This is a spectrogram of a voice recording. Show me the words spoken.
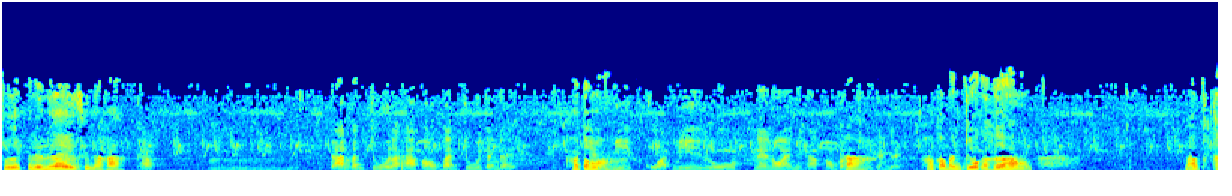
ฝืดไปเรื่อยๆสินะคะครับอืมการบรรจุล่ะครับเขาบรรจุจังใดเขาต้อง เห็นมีขวดมีโหลน้อยๆนี่ครับเขาบรรค่ะ จุจังใดเขากับบรรจุก็คือเขา มาท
